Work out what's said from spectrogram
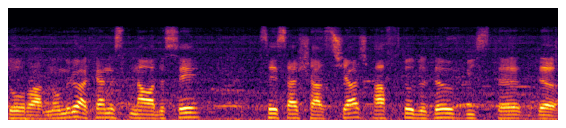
дорад номеро ака 93 366 72 22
